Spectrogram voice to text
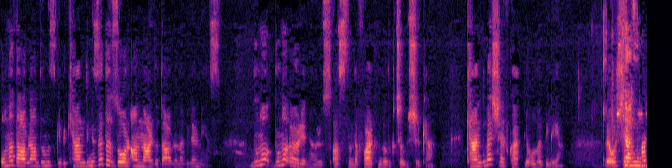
ona davrandığımız gibi kendimize de zor anlarda davranabilir miyiz? Bunu bunu öğreniyoruz aslında farkındalık çalışırken. Kendime şefkatli olabileyim. Ve o şefkat.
